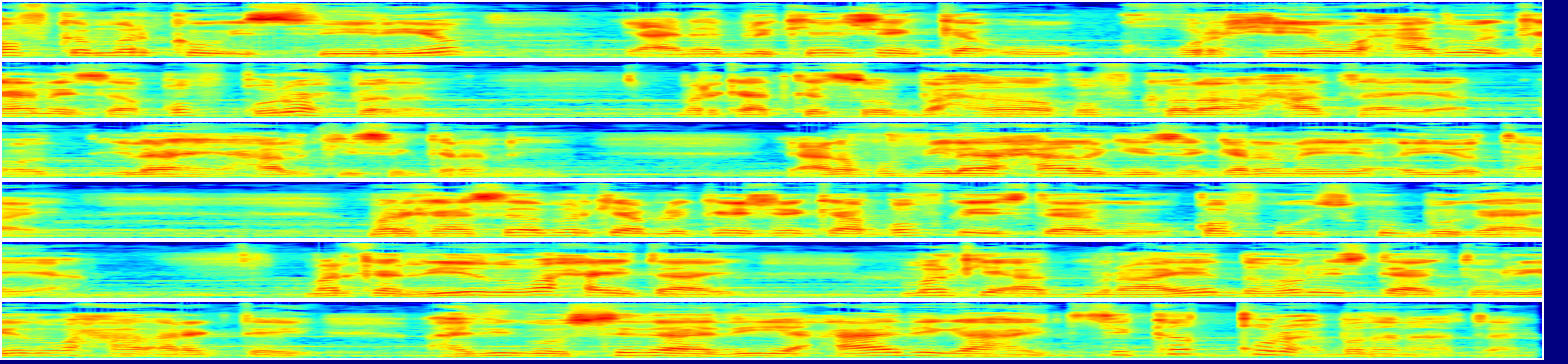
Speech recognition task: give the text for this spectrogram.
qofka markuu isfiiriyo yani applicationka uu qurxiyo waxaad u ekaanaysaa qof qurux badan. Markaad ka soo baxdada qof kalo axaa tahay ood ilaahay xaalkiisa garanaya. Yacni qof ilaahay xaalkiisa garanaya ayuu tahay. Markaasa markii applicationkan qofka istaago qofku isku bogaaya marka riyadu waxay tahay markii aad muraayadda hor istaagto riyadu waxaad aragtay adigoo sidaadii caadiga ahayd si ka qurux badan aad tahay.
